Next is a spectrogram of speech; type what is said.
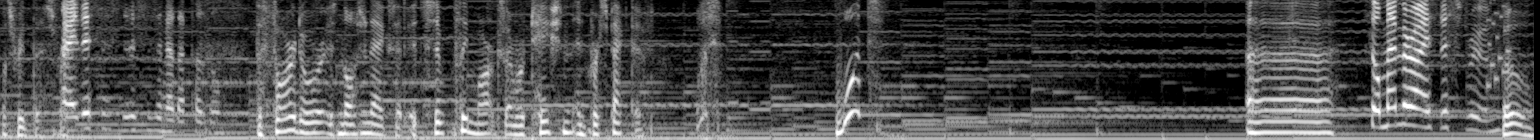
Let's read this first. Right, this is this is another puzzle. The far door is not an exit, it simply marks a rotation in perspective. What? What? Uh. So memorize this room, Oh,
